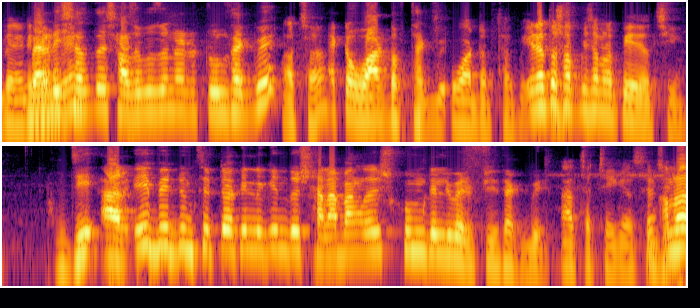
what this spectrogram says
ভ্যানিটির। সাথে সাজুগুজনের একটা টুল থাকবে। আচ্ছা। একটা ওয়ার্ডরোব থাকবে। ওয়াটার থাকবে। এটা তো সবকিছু আমরা পেয়ে যাচ্ছি। জি আর এই বেডরুম সেটটা কিন্তু কিন্তু সারা বাংলাদেশ হোম ডেলিভারি ফ্রি থাকবে। আচ্ছা ঠিক আছে। আমরা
